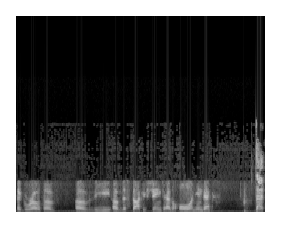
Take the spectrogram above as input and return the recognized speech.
the growth of of the of the stock exchange as a whole, an index. That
